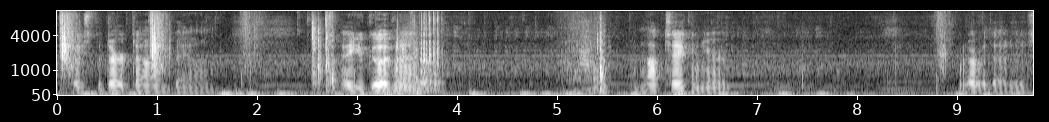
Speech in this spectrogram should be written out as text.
Place the dirt down, bam. Hey, you good, man? I'm not taking your... Whatever that is.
